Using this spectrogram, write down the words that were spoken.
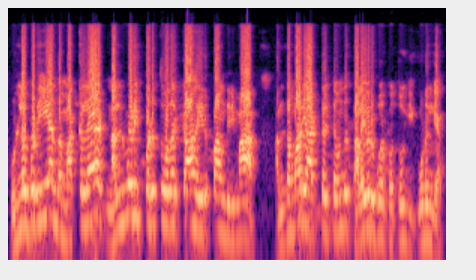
உள்ளபடியே அந்த மக்களை நல்வழிப்படுத்துவதற்காக இருப்பாங்க தெரியுமா? அந்த மாதிரி ஆட்கள்கிட்ட வந்து தலைவர் பொறுப்பை தூக்கி கொடுங்க.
